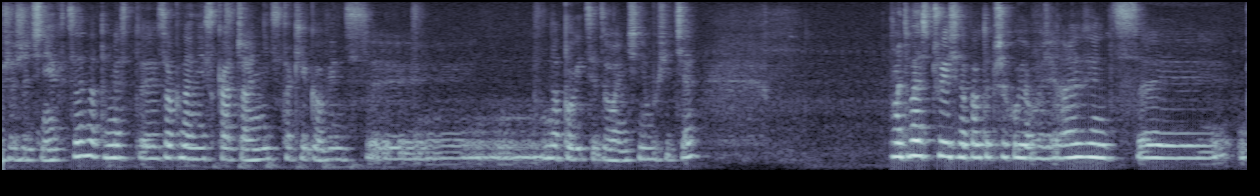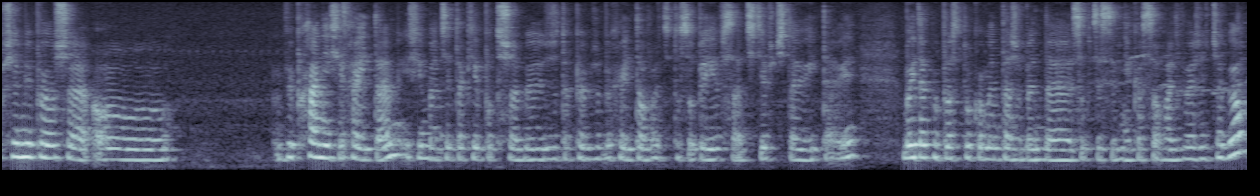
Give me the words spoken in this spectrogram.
się żyć nie chce, natomiast e, z okna nie skacza nic takiego, więc yy, na policję dzwonić nie musicie. Natomiast czuję się naprawdę przechujowo źle, więc yy, uprzejmie proszę o wypchanie się hejtem, jeśli macie takie potrzeby, że tak powiem, żeby hejtować, to sobie je wsadźcie w cztery litery bo i tak po prostu komentarze będę sukcesywnie kasować w razie czego.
